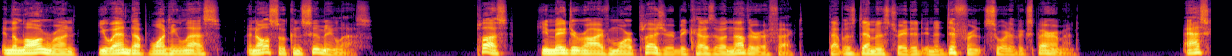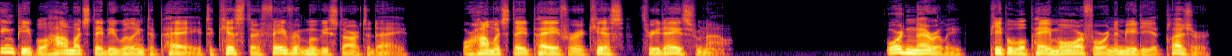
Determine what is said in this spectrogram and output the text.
In the long run, you end up wanting less and also consuming less. Plus, you may derive more pleasure because of another effect that was demonstrated in a different sort of experiment. Asking people how much they'd be willing to pay to kiss their favorite movie star today, or how much they'd pay for a kiss three days from now. Ordinarily, people will pay more for an immediate pleasure,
